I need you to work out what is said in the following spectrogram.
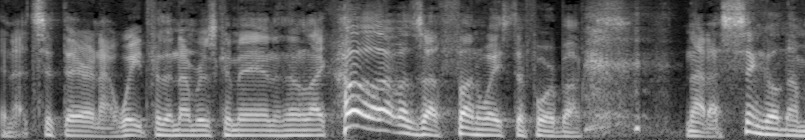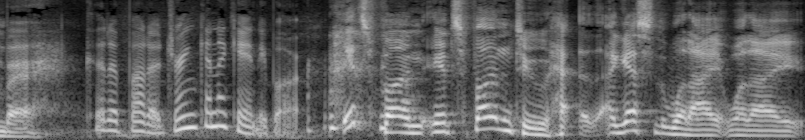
And I'd sit there and I wait for the numbers to come in, and then I'm like, oh, that was a fun waste of four bucks. Not a single number. Could have bought a drink and a candy bar. It's fun. It's fun to. Ha- I guess what I what I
